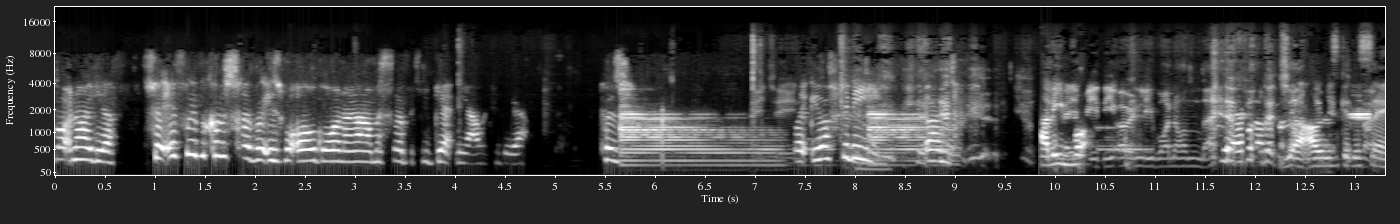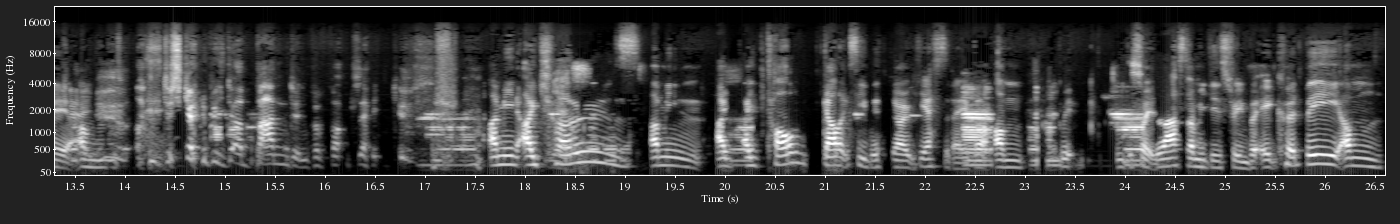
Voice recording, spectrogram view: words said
got an idea. So if we become celebrities, we're all going and I'm a celebrity. Get me out of here. Because like you have to be. Um, I mean, may what- be the only one on there. Yeah. by the Yeah, I was gonna to say, 5K. um, I'm just gonna be abandoned for fuck's sake. I mean, I chose. I mean, I, I told Galaxy this joke yesterday, but um, we, sorry, last time we did stream, but it could be um,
